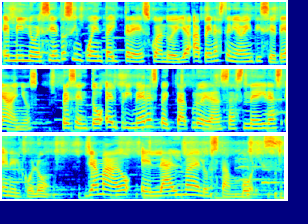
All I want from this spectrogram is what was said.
En 1953, cuando ella apenas tenía 27 años, presentó el primer espectáculo de danzas negras en el Colón, llamado El alma de los tambores.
